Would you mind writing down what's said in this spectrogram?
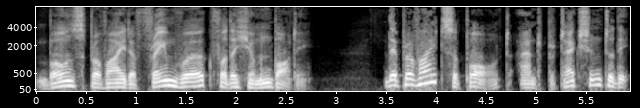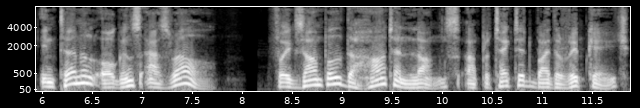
Bones provide a framework for the human body. They provide support and protection to the internal organs as well. For example, the heart and lungs are protected by the rib cage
